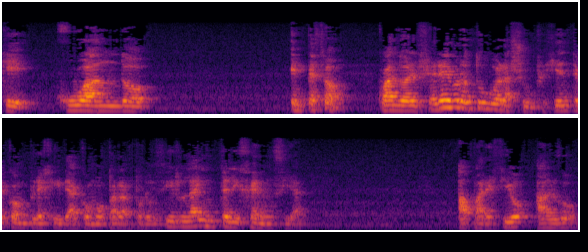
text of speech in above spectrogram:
que cuando empezó, cuando el cerebro tuvo la suficiente complejidad como para producir la inteligencia, apareció algo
